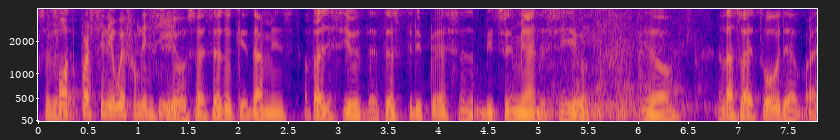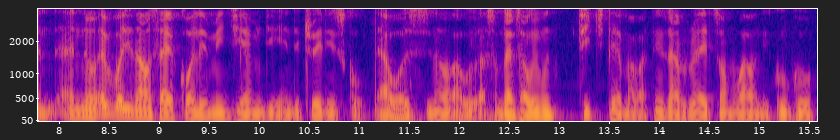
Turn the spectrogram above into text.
So Fourth person away from the, the CEO. CEO. So I said, okay, that means after the CEO, there's three persons between me and the CEO. You know, and that's what I told them. And I know everybody now started calling me GMD in the trading school. I was, you know, I, sometimes I would even teach them about things I've read somewhere on the Google.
